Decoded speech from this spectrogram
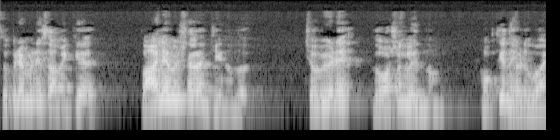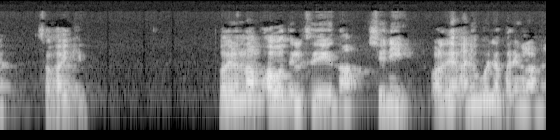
സുബ്രഹ്മണ്യ സ്വാമിക്ക് പാലാഭിഷേകം ചെയ്യുന്നത് ചൊവ്വയുടെ ദോഷങ്ങളിൽ നിന്നും മുക്തി നേടുവാൻ സഹായിക്കും. പതിനൊന്നാം ഭാവത്തിൽ സ്ഥിതി ചെയ്യുന്ന ശനി വളരെ അനുകൂല ഫലങ്ങളാണ്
